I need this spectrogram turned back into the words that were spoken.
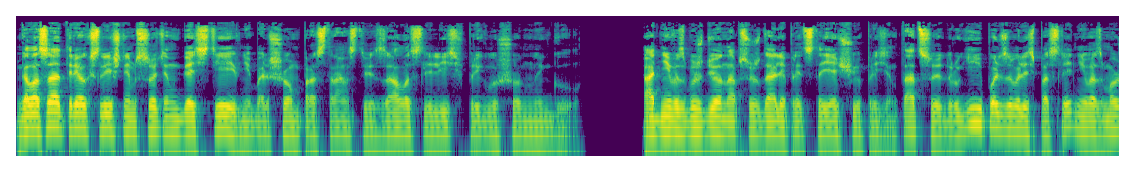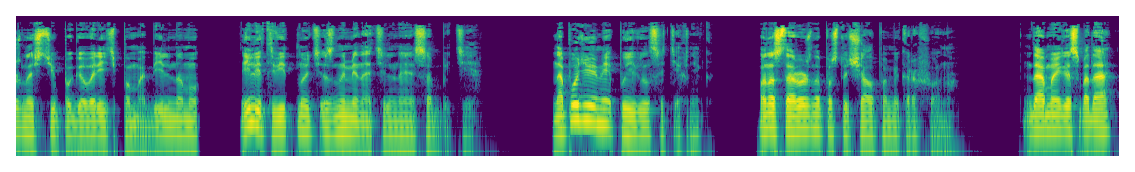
Голоса трех с лишним сотен гостей в небольшом пространстве зала слились в приглушенный гул. Одни возбужденно обсуждали предстоящую презентацию, другие пользовались последней возможностью поговорить по мобильному или твитнуть знаменательное событие. На подиуме появился техник. Он осторожно постучал по микрофону. «Дамы и господа,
